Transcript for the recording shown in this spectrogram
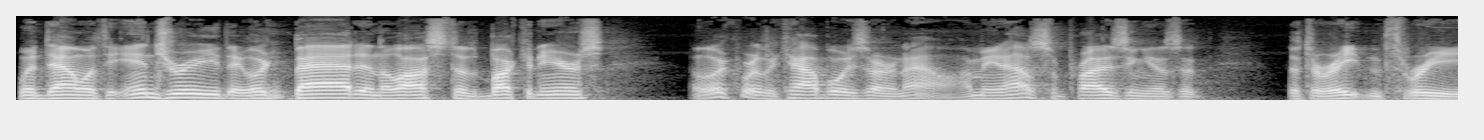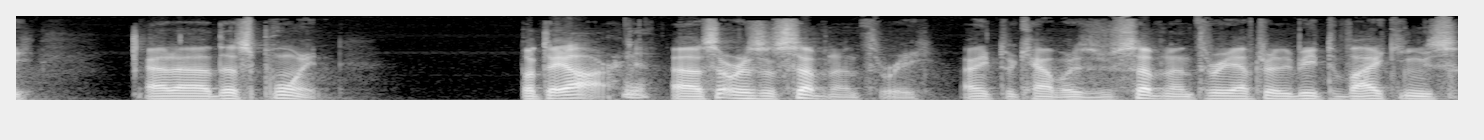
went down with the injury. They looked bad in the loss to the Buccaneers. Now look where the Cowboys are now. I mean, how surprising is it that they're eight and three at uh, this point? But they are. Uh, so or is it seven and three? I think the Cowboys are seven and three after they beat the Vikings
